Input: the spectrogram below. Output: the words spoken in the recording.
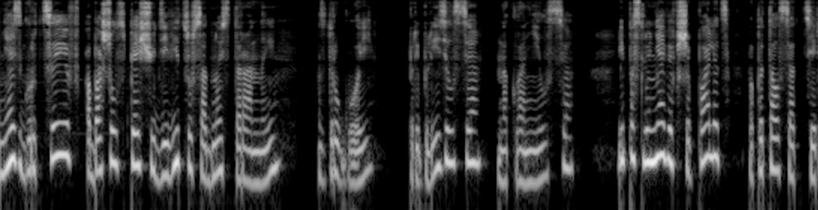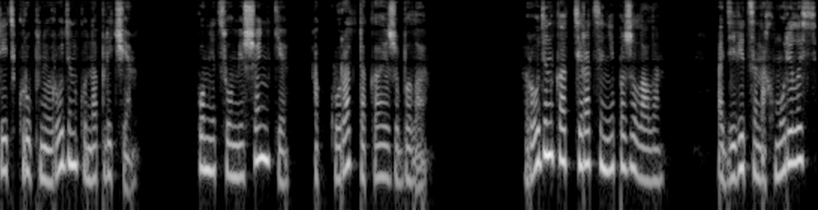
Князь Гурцеев обошел спящую девицу с одной стороны, с другой, приблизился, наклонился и, послюнявивший палец, попытался оттереть крупную родинку на плече. Помнится, у Мишеньки аккурат такая же была. Родинка оттираться не пожелала, а девица нахмурилась,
